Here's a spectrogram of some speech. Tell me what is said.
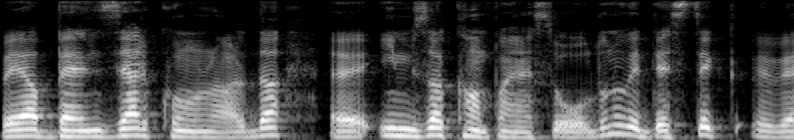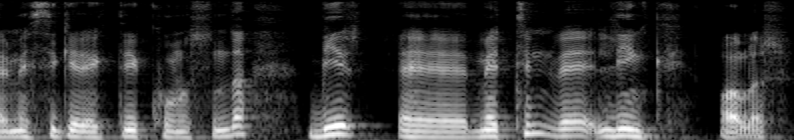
veya benzer konularda e, imza kampanyası olduğunu ve destek vermesi gerektiği konusunda bir e, metin ve link alır.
